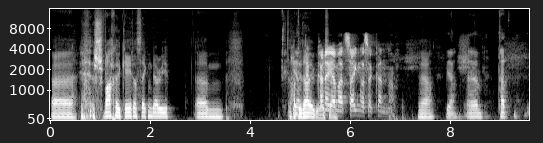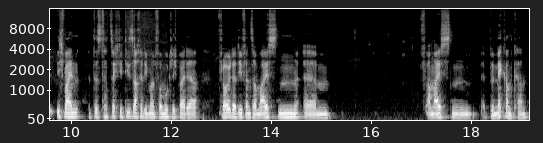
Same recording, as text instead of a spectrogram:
äh, schwache Gator Secondary. Ähm, habt ja. ihr da irgendwie? Kann er ja mal zeigen, was er kann, ne? Ja. Ja. Ähm, ich meine, das ist tatsächlich die Sache, die man vermutlich bei der Florida Defense am meisten ähm, am meisten bemeckern kann,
